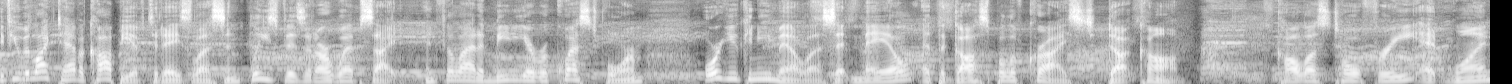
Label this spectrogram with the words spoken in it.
If you would like to have a copy of today's lesson, please visit our website and fill out a media request form or you can email us at mail at thegospelofchrist.com. Call us toll free at 1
